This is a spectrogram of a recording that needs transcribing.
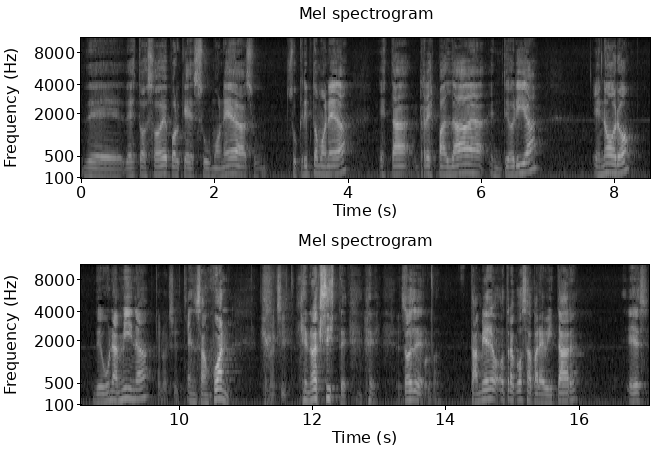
de, de estos Zoe, porque su moneda, su, su criptomoneda, está respaldada en teoría en oro de una mina que no existe. en San Juan, Que no existe. que no existe. Entonces, también otra cosa para evitar es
